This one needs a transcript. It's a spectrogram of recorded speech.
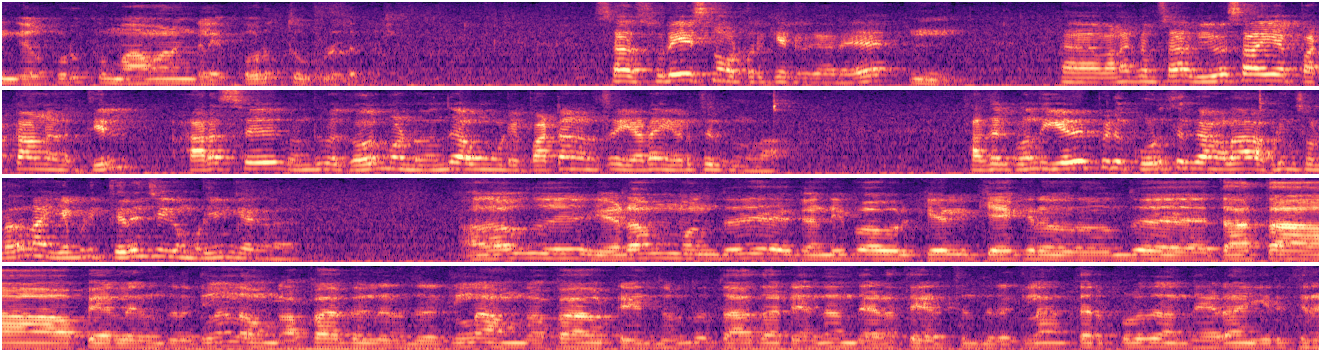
நீங்கள் கொடுக்கும் ஆவணங்களை பொறுத்து உள்ளது. சார் சுரேஷ்னு ஒருத்தர் கேட்டிருக்காரு. வணக்கம் சார். விவசாய பட்டா நிலத்தில் அரசு வந்து கவர்மெண்ட் வந்து அவங்களுடைய பட்டா நிலத்தில் இடம் எடுத்திருக்குங்களா? அதற்கு வந்து இழப்பீடு கொடுத்துருக்காங்களா அப்படின்னு சொல்றதை நான் எப்படி தெரிஞ்சுக்க முடியும்னு கேட்குறாரு அதாவது இடம் வந்து கண்டிப்பாக ஒரு கேள்வி கேட்குறவர் வந்து தாத்தா பேரில் இருந்திருக்கலாம் இல்லை அவங்க அப்பா பேரில் இருந்திருக்கலாம். அவங்க அப்பாவிட்ட இருந்து தாத்தாட்டேருந்து அந்த இடத்த எடுத்துருந்துருக்கலாம். தற்பொழுது அந்த இடம் இருக்கிற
